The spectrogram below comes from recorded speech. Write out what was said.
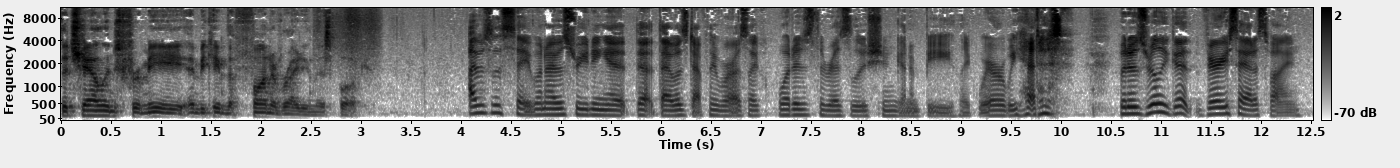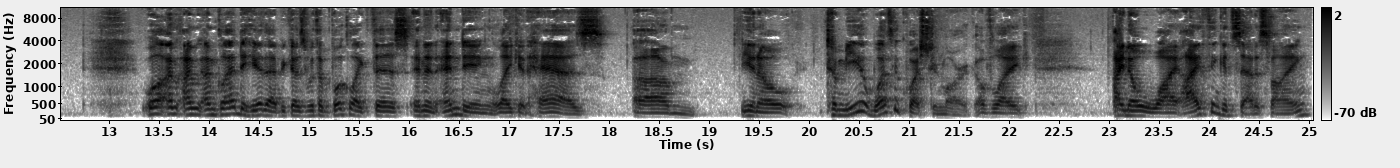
the challenge for me and became the fun of writing this book. I was going to say, when I was reading it, that, that was definitely where I was like, what is the resolution going to be? Like, where are we headed? But it was really good, very satisfying. Well, I'm, I'm I'm glad to hear that because with a book like this and an ending like it has, um, you know, to me it was a question mark of like, I know why I think it's satisfying.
